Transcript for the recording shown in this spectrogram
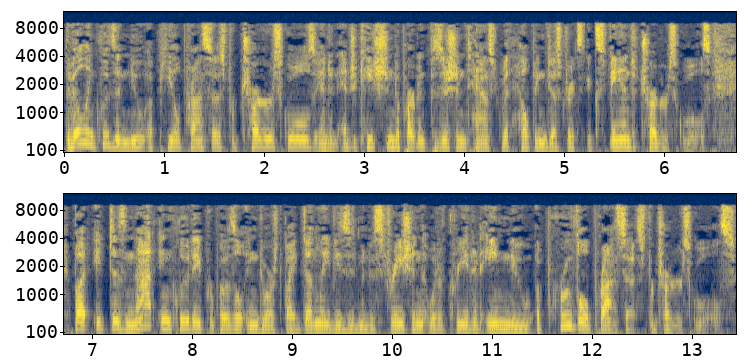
The bill includes a new appeal process for charter schools and an education department position tasked with helping districts expand charter schools schools, but it does not include a proposal endorsed by Dunleavy's administration that would have created a new approval process for charter schools.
